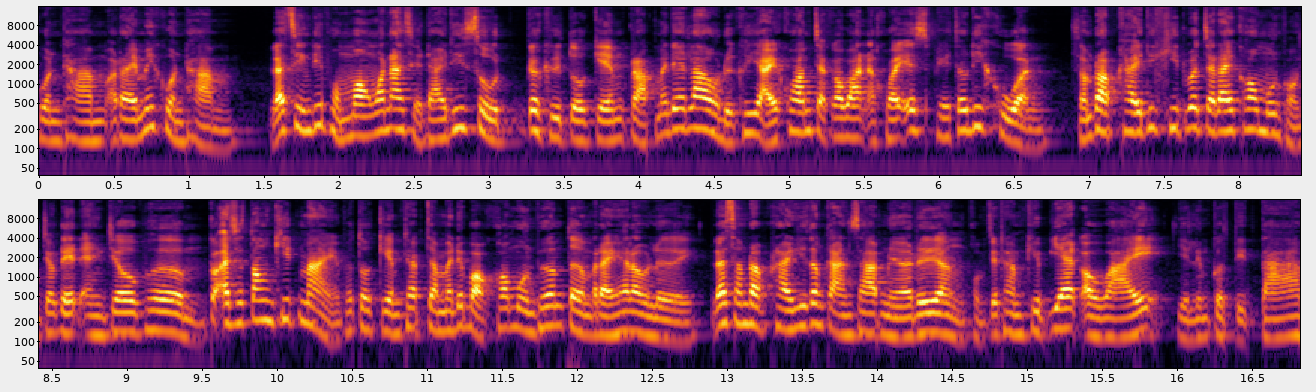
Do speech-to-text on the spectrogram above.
ควรทำอะไรไม่ควรทำและสิ่งที่ผมมองว่าน่าเสียดายที่สุด ก็คือตัวเกมกลับไม่ได้เล่าหรือขยายความจักรวาล A Quiet Space เท่าที่ควรสำหรับใครที่คิดว่าจะได้ข้อมูลของเจ้า Dead Angel เพิ่ม ก็อาจจะต้องคิดใหม่เพราะตัวเกมแทบจะไม่ได้บอกข้อมูลเพิ่มเติมอะไรให้เราเลย และสำหรับใครที่ต้องการทราบเนื้อเรื่อง ผมจะทำคลิปแยกเอาไว้ อย่าลืมกดติดตาม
